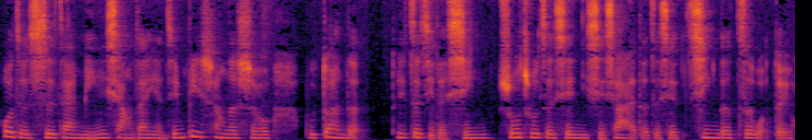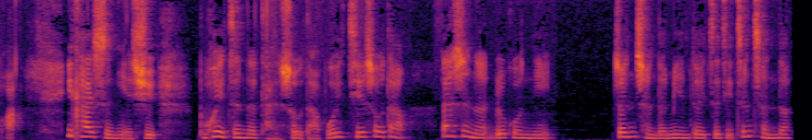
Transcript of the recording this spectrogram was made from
或者是在冥想，在眼睛闭上的时候，不断的对自己的心说出这些你写下来的这些新的自我对话。一开始你也许不会真的感受到，不会接受到，但是呢，如果你真诚的面对自己，真诚的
